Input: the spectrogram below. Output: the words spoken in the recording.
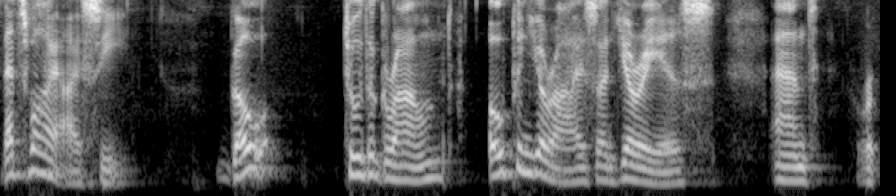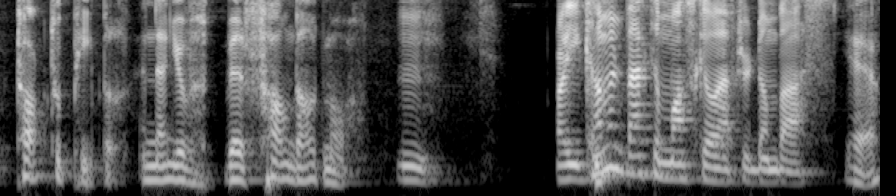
that's why I see go to the ground, open your eyes and your ears, and talk to people, and then you will find out more. Mm. Are you coming back to Moscow after Donbass? Yeah,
